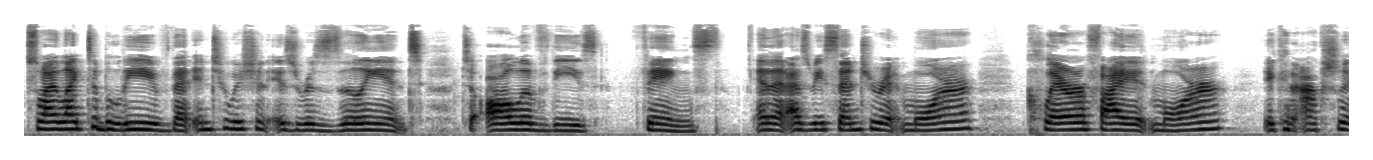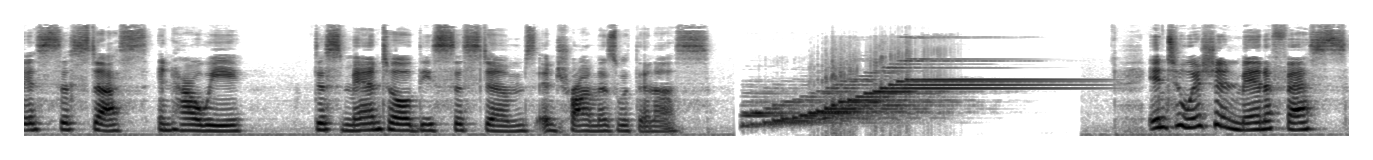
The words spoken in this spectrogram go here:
So I like to believe that intuition is resilient to all of these things, and that as we center it more, clarify it more, it can actually assist us in how we dismantle these systems and traumas within us. Intuition manifests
